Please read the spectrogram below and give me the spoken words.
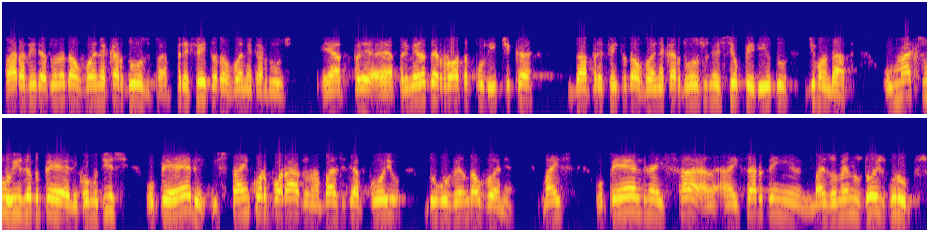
para a vereadora Dalvânia Cardoso, para a prefeita Dalvânia Cardoso. É a, é a primeira derrota política da prefeita Dalvânia Cardoso nesse seu período de mandato. O Max Luiz é do PL. Como disse, o PL está incorporado na base de apoio do governo da Alvânia. Mas o PL na Isara, Isara tem mais ou menos dois grupos.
